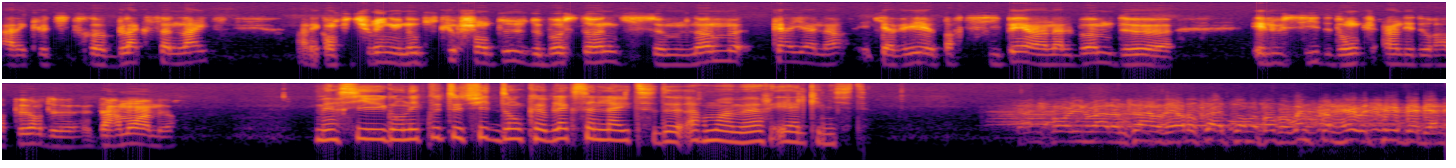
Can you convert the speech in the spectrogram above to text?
avec le titre Black Sunlight, avec en featuring une obscure chanteuse de Boston qui se nomme Kayana et qui avait participé à un album de euh, et Lucide, donc un des deux rappeurs d'Armand Hammer. Merci Hugues. On écoute tout de suite donc Black Sunlight de Armand Hammer et Alchemist. 14 right on time with the other side on the brother Winston here with two, baby, and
